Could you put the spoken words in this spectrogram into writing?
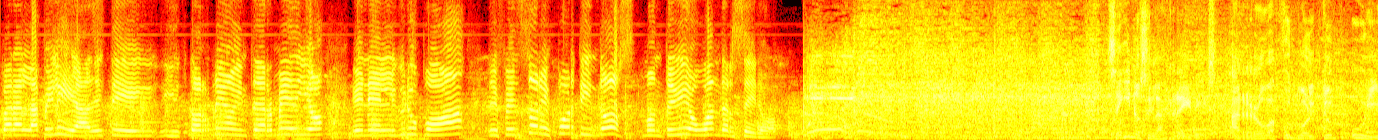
para la pelea de este torneo intermedio en el grupo A. Defensor Sporting 2, Montevideo Wander 0. Seguimos en las redes, arroba Fútbol Club UI.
